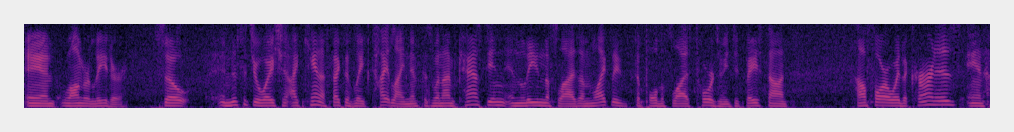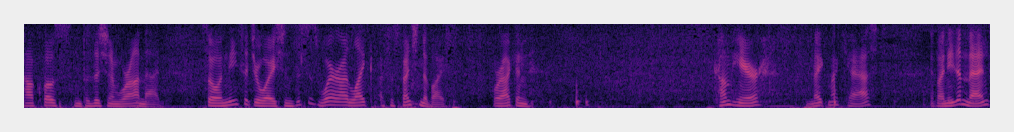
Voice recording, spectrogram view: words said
and longer leader. So in this situation, I can't effectively tight line them because when I'm casting and leading the flies, I'm likely to pull the flies towards me just based on how far away the current is and how close in position where I'm at. So in these situations, this is where I like a suspension device where I can come here, make my cast. If I need a mend,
